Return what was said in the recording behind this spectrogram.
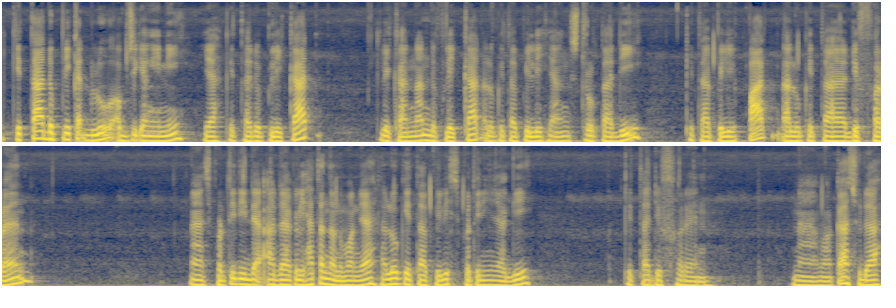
kita duplikat dulu objek yang ini ya, kita duplikat klik kanan duplikat lalu kita pilih yang stroke tadi. Kita pilih part lalu kita different. Nah seperti tidak ada kelihatan teman-teman ya. Lalu kita pilih seperti ini lagi. Kita different. Nah maka sudah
